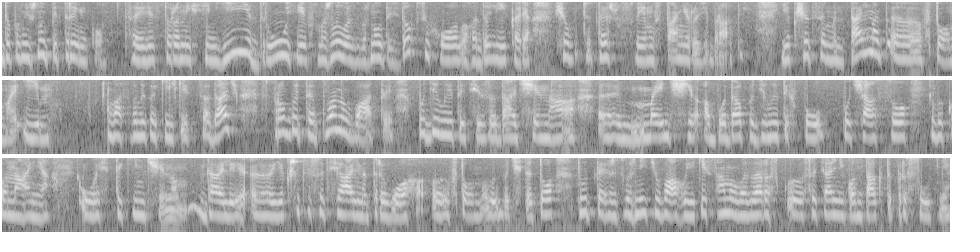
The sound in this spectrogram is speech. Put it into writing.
допоміжну підтримку. Це зі сторони сім'ї, друзів, можливо, звернутися до психолога, до лікаря, щоб теж у своєму стані розібратись. Якщо це ментальна е, втома і у вас велика кількість задач, спробуйте планувати, поділити ці задачі на е, менші або да, поділити їх по, по часу виконання. Ось таким чином. Далі, е, якщо це соціальна тривога, е, втома, вибачте, то тут теж зверніть увагу, які саме у вас зараз соціальні контакти присутні,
